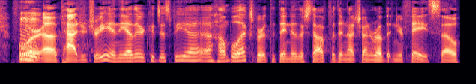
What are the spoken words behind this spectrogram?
for mm. uh, pageantry and the other could just be a, a, humble expert that they know their stuff but they're not trying to rub it in your face so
